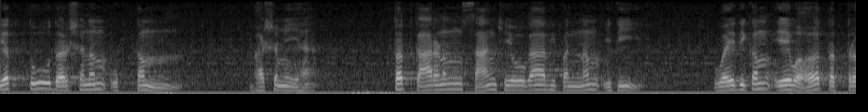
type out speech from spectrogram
यत्तु दर्शनम उक्तम, भाष्य में है, तत्कारणम सांख्य योगाभिपन्नम इति। वैदिकम एव तत्र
